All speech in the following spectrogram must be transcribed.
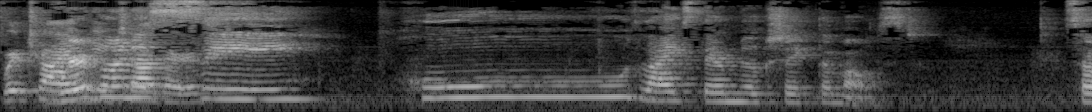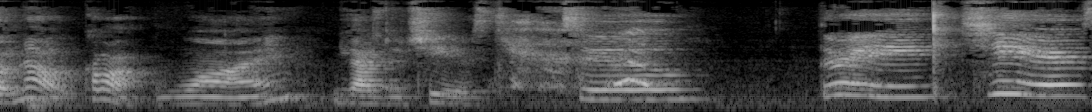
We're trying We're gonna other's. see who likes their milkshake the most. So no, come on. One, you gotta do cheers. Two, three. Cheers.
